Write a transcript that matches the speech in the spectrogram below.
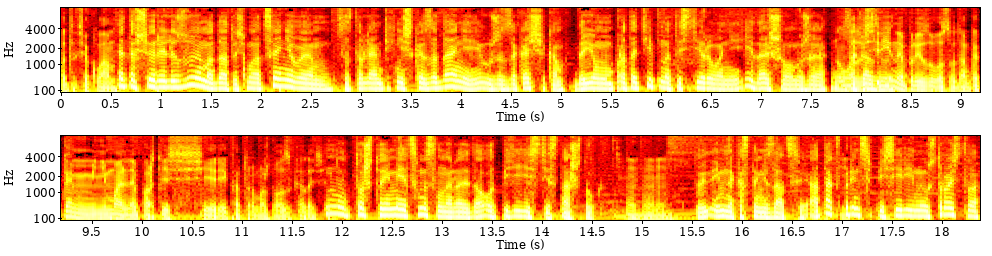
это все к вам. Это все реализуемо, да, то есть мы оцениваем, составляем техническое задание и уже с заказчиком даем ему прототип на тестирование, и дальше он уже Ну, у вас же серийное производство, там какая минимальная партия серии, которую можно у вас заказать? Ну, то, что имеет смысл, наверное, это от 50-100 штук. Угу. То есть именно кастомизации. А так, в принципе, серийные устройства,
